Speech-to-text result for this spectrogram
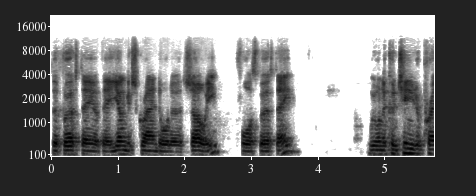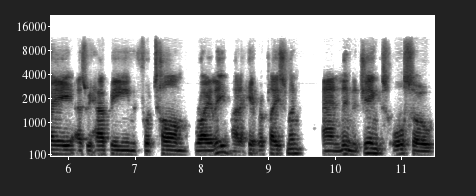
the birthday of their youngest granddaughter, Zoe, fourth birthday. We want to continue to pray as we have been for Tom Riley, had a hip replacement, and Linda Jinks, also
